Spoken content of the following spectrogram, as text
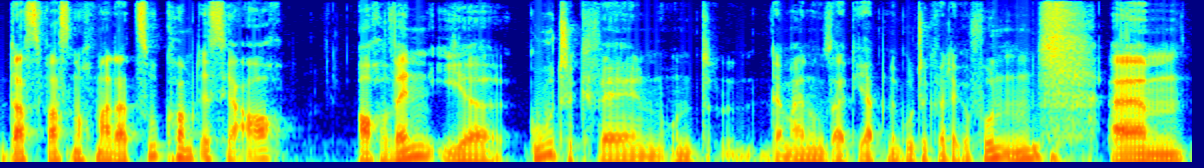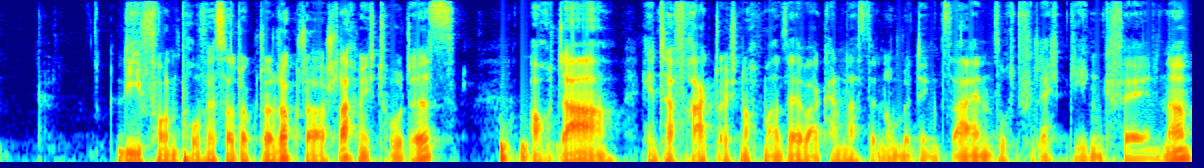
das, was nochmal dazu kommt, ist ja auch, auch wenn ihr gute Quellen und der Meinung seid, ihr habt eine gute Quelle gefunden, ähm, die von Professor Dr. Dr. Schlag mich tot ist, auch da hinterfragt euch nochmal selber, kann das denn unbedingt sein? Sucht vielleicht Gegenquellen, ne?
